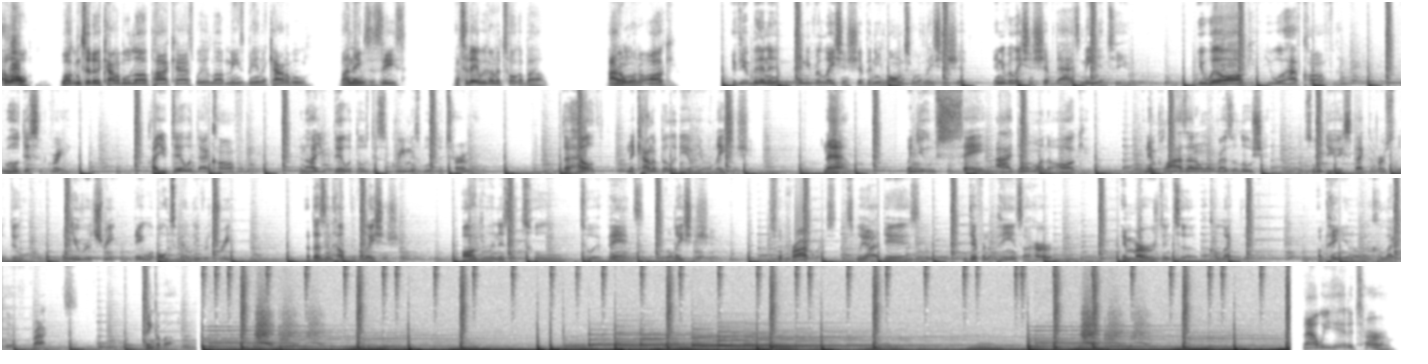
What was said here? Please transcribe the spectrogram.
Hello, welcome to the Accountable Love Podcast, where love means being accountable. My name is Aziz, and today we're going to talk about I don't want to argue. If you've been in any relationship, any long term relationship, any relationship that has meaning to you, you will argue, you will have conflict, you will disagree. How you deal with that conflict and how you deal with those disagreements will determine the health and accountability of your relationship. Now, when you say, I don't want to argue, it implies I don't want resolution. So, what do you expect the person to do? When you retreat, they will ultimately retreat. That doesn't help the relationship. Arguing is a tool to advance the relationship. It's for progress. It's where ideas and different opinions are heard and merged into a collective opinion or a collective practice. Think about it. Now we hear the term,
